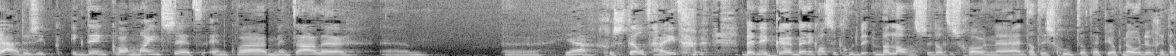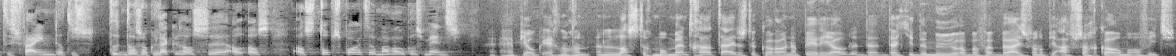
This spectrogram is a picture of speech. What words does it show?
ja, dus ik, ik denk qua mindset en qua mentale ehm, eh, ja, gesteldheid ben ik, eh, ben ik hartstikke goed in balans. En dat is gewoon, eh, dat is goed, dat heb je ook nodig en dat is fijn. Dat is, dat, dat is ook lekker als, als, als topsporter, maar ook als mens. Heb je ook echt nog een, een lastig moment gehad tijdens de coronaperiode? Dat, dat je de muren bij bij wijze van op je af zag komen of iets?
